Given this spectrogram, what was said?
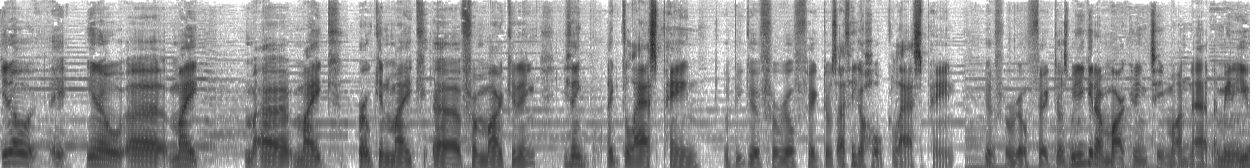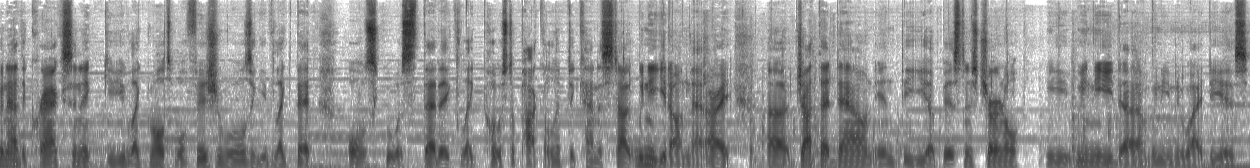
You know it, eh, you know uh mike uh mike broken mike uh from marketing. You think like glass pane would be good for real doors. I think a whole glass pane good for real doors. We need to get our marketing team on that. I mean, even add the cracks in it, give you like multiple visuals, give you like that old school aesthetic, like post-apocalyptic kind of style. We need to get on that. All right, uh, jot that down in the uh, business journal. We, we need uh, we need new ideas.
